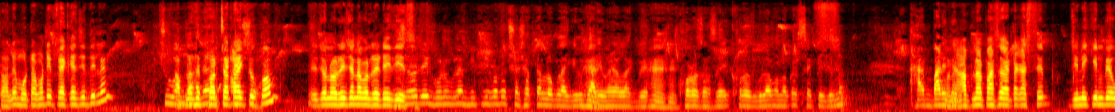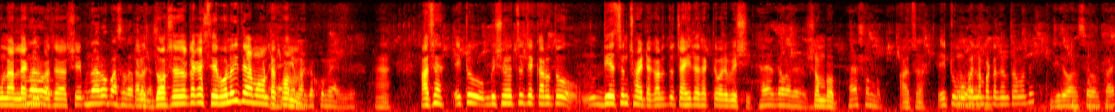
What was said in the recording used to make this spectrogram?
তাহলে মোটামুটি প্যাকেজে দিলেন। আপনাদের খরচাটা একটু কম। এই জন্য রিজনেবল রেটেই দিয়েছে। যে গরুগুলা বিক্রি করতে ছয় সাতটা লোক লাগবে গাড়ি ভাড়া লাগবে হ্যাঁ, হ্যাঁ। খরচ আছে। খরচগুলা মনে করে সেফটির জন্য বাড়িতে মানে আপনার পাঁচ হাজার টাকা সেভ যিনি কিনবে উনার লেখার পাঁচ হাজার সেভ উনারও পাঁচ হাজার তাহলে দশ হাজার টাকা সেভ হলেই তো অ্যামাউন্টটা কম কমে আসবে। হ্যাঁ। আচ্ছা একটু বিষয় হচ্ছে যে কারও তো দিয়েছেন ছয়টা কারও তো চাহিদা থাকতে পারে বেশি। হ্যাঁ দেওয়া যাবে। সম্ভব? হ্যাঁ সম্ভব। আচ্ছা একটু মোবাইল নাম্বারটা দেন তো আমাদের। Zero one seven five.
